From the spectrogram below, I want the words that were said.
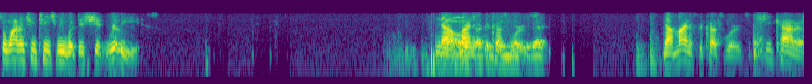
So why don't you teach me what this shit really is? Now, Oh, minus the cuss words. Now, minus the cuss words, she kind of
